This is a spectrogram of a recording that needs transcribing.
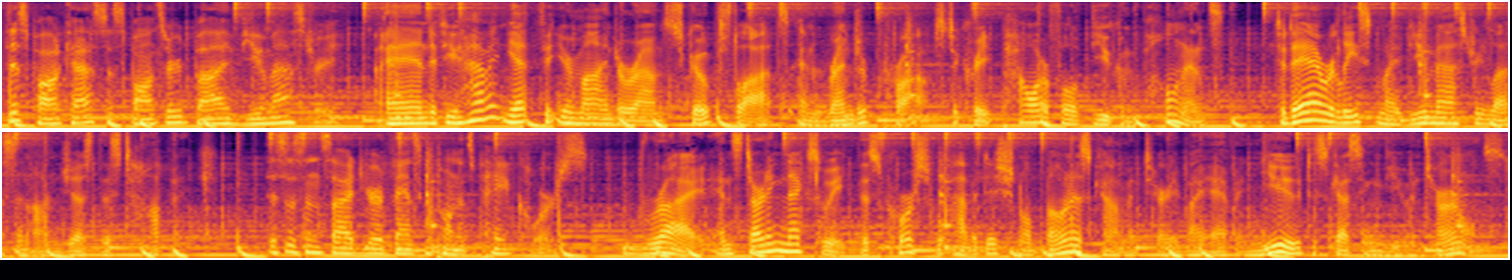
This podcast is sponsored by Vue Mastery. And if you haven't yet fit your mind around scope slots and render props to create powerful Vue components, today I released my Vue Mastery lesson on just this topic. This is inside your Advanced Components paid course. Right, and starting next week, this course will have additional bonus commentary by Evan You discussing Vue internals.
